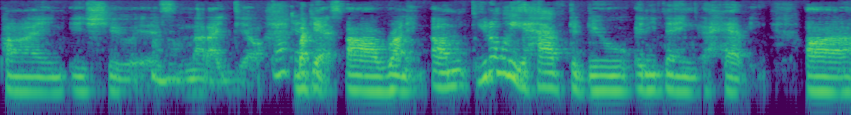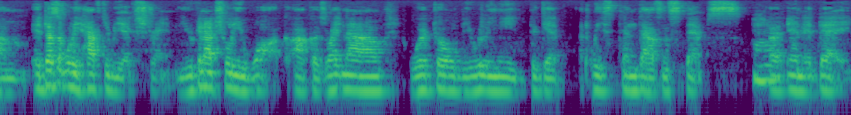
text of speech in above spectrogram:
spine issue is Mhm. not ideal. Okay. But yes, uh, running. Um, you don't really have to do anything heavy. Um, it doesn't really have to be extreme. You can actually walk because right now we're told you really need to get at least 10,000 steps uh, Mhm. in a day.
